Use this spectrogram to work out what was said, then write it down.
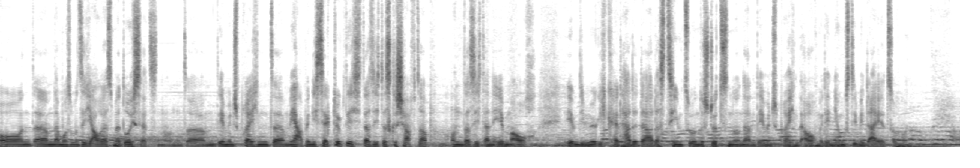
Und ähm, da muss man sich auch erstmal durchsetzen. Und ähm, dementsprechend ähm, ja, bin ich sehr glücklich, dass ich das geschafft habe und dass ich dann eben auch eben die Möglichkeit hatte, da das Team zu unterstützen und dann dementsprechend auch mit den Jungs die Medaille zu holen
